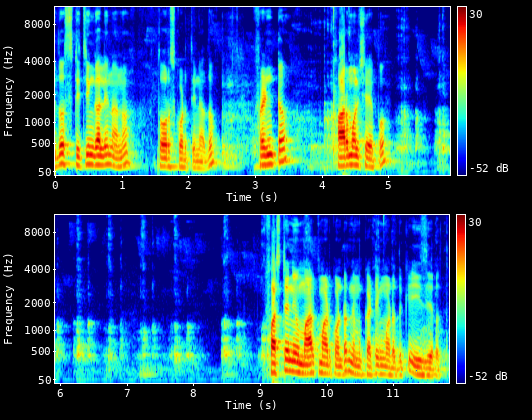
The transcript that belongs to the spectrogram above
ಇದು ಸ್ಟಿಚಿಂಗಲ್ಲಿ ನಾನು ತೋರಿಸ್ಕೊಡ್ತೀನಿ ಅದು. Front armhole shape. ಫಸ್ಟೇ ನೀವು ಮಾರ್ಕ್ ಮಾಡಿಕೊಂಡ್ರೆ ನಿಮ್ಗೆ ಕಟಿಂಗ್ ಮಾಡೋದಕ್ಕೆ ಈಸಿ ಇರುತ್ತೆ.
